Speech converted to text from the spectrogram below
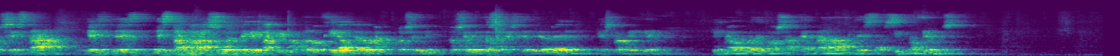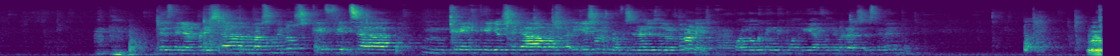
pues esta, esta mala suerte que es la climatología, pero bueno, los, los eventos en exterior es lo que tienen, que no podemos hacer nada ante estas situaciones. Desde la empresa, más o menos, ¿qué fecha creen que ellos será ellos son los profesionales de los drones? ¿Para cuándo creen que podría celebrarse este evento? Pues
